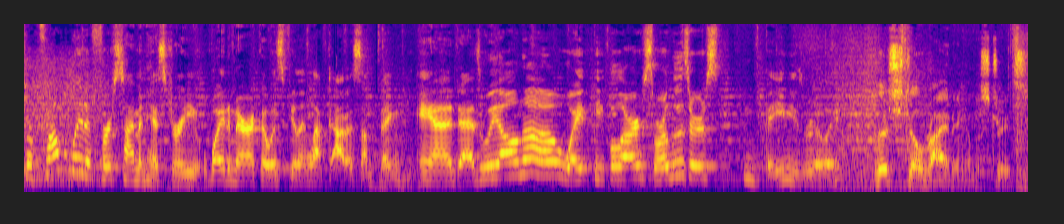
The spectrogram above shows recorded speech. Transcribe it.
For probably the first time in history, white America was feeling left out of something. And as we all know, white people are sore losers. Babies, really. They're still rioting in the streets.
